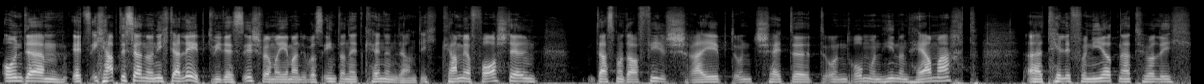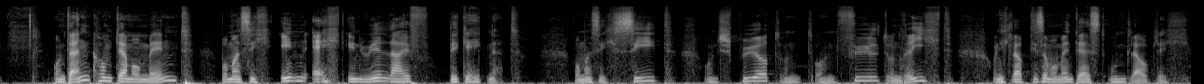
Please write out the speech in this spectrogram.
Und ähm, jetzt, ich habe das ja noch nicht erlebt, wie das ist, wenn man jemanden übers Internet kennenlernt. Ich kann mir vorstellen, dass man da viel schreibt und chattet und rum und hin und her macht, äh, telefoniert natürlich. Und dann kommt der Moment, wo man sich in echt, in real life begegnet wo man sich sieht und spürt und, und fühlt und riecht. Und ich glaube, dieser Moment, der ist unglaublich.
